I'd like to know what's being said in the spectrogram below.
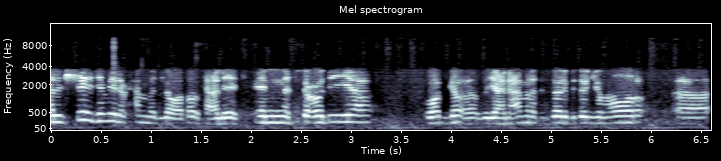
الشيء الجميل محمد لو أطلت عليك إن السعودية يعني عملت الدوري بدون جمهور آه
